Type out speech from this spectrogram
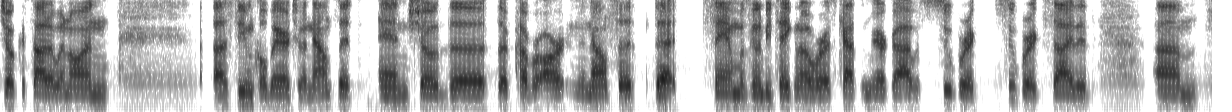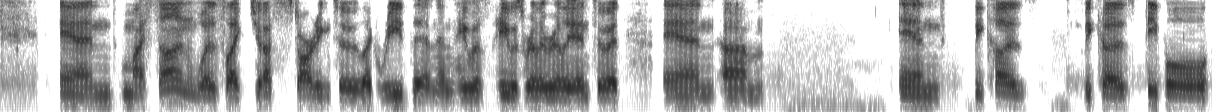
joe Quesada went on uh, Stephen Colbert to announce it and showed the the cover art and announced it that Sam was going to be taken over as Captain America. I was super super excited, um, and my son was like just starting to like read then, and he was he was really really into it, and um, and because because people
